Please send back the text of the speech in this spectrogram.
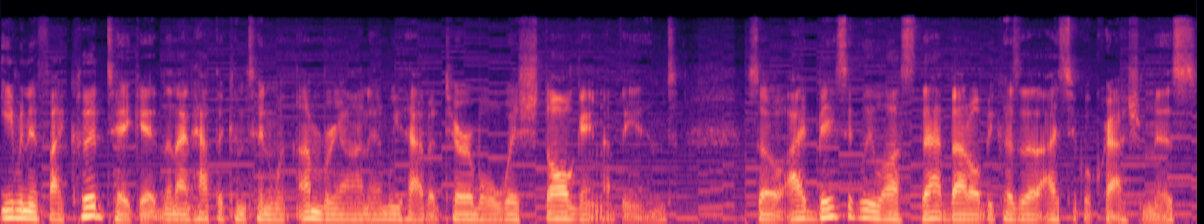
even if I could take it, then I'd have to contend with Umbreon, and we'd have a terrible Wish stall game at the end. So I basically lost that battle because of that Icicle Crash miss,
